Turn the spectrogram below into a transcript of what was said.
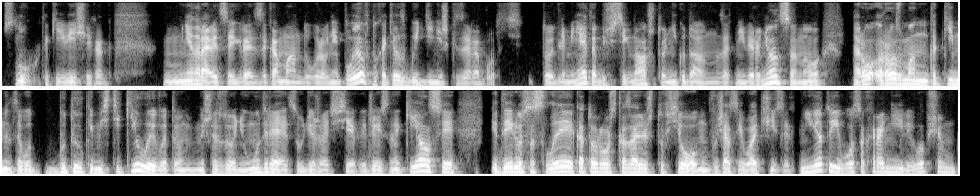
вслух такие вещи, как мне нравится играть за команду уровня плей-офф, но хотелось бы и денежки заработать. То для меня это обычный сигнал, что никуда он назад не вернется, но Розман какими-то вот бутылками стекилы в этом межсезоне умудряется удержать всех. И Джейсона Келси, и Дэриуса Слея, которого сказали, что все, он сейчас его отчислит. Нет, его сохранили. В общем,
